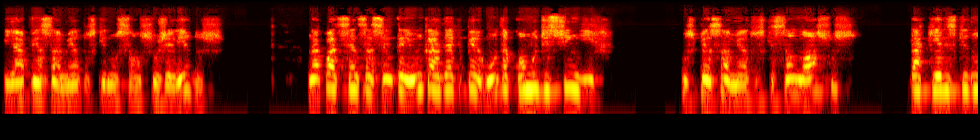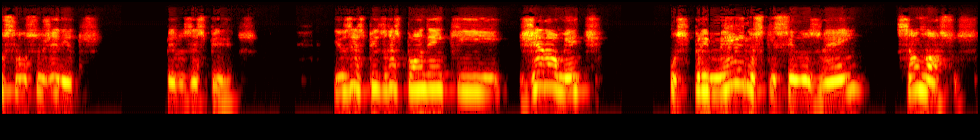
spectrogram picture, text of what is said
e há pensamentos que nos são sugeridos, na 461 Kardec pergunta como distinguir os pensamentos que são nossos daqueles que nos são sugeridos pelos espíritos. E os espíritos respondem que, geralmente, os primeiros que se nos vêm são nossos.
